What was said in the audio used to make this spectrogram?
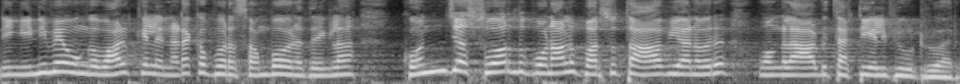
நீங்கள் இனிமேல் உங்கள் வாழ்க்கையில் நடக்க போகிற சம்பவம் என்ன தெரியுங்களா? கொஞ்சம் சோர்ந்து போனாலும் பரிசுத்த ஆவியானவர் உங்களை அப்படி தட்டி எழுப்பி விட்டுருவார்.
